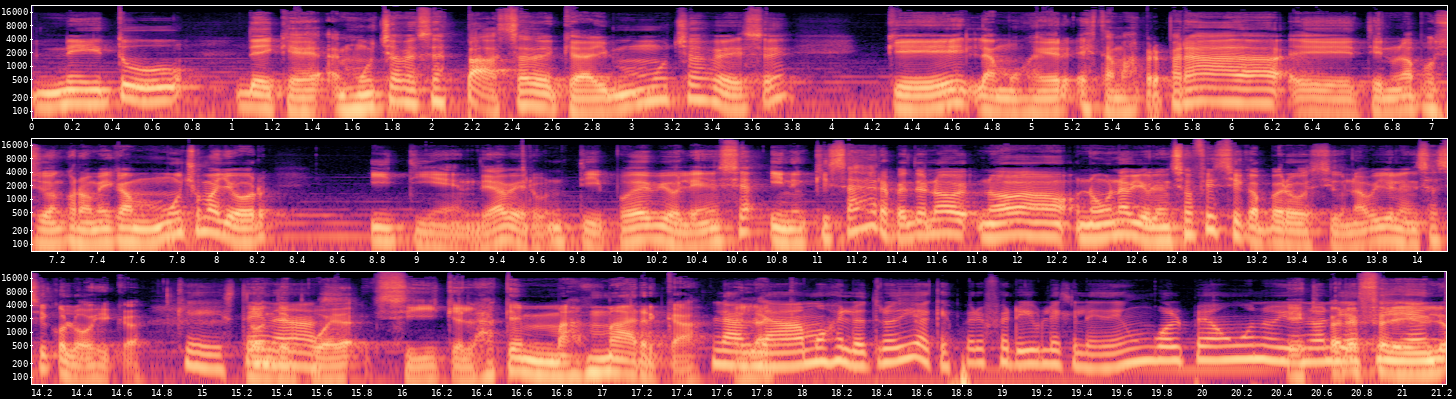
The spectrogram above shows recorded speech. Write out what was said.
ni tú de que muchas veces pasa, de que hay muchas veces que la mujer está más preparada, eh, tiene una posición económica mucho mayor y tiende a haber un tipo de violencia, y no- quizás de repente no, no, no una violencia física, pero sí una violencia psicológica, Que es donde tenaz. pueda, sí, que es la que más marca. La es la hablábamos el otro día, que es preferible que le den un golpe a uno y uno al día preferible siguiente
